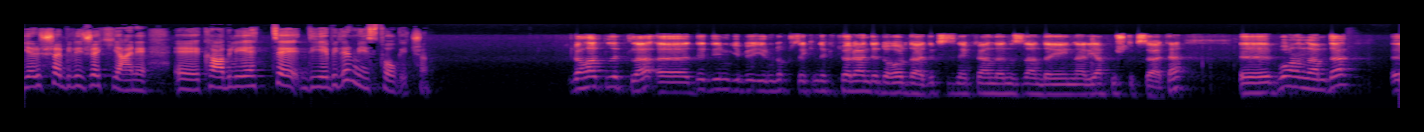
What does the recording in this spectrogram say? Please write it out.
yarışabilecek yani e, kabiliyette diyebilir miyiz TOG için? Rahatlıkla e, dediğim gibi 29 Ekim'deki törende de oradaydık. Sizin ekranlarınızdan da yayınlar yapmıştık zaten. E, bu anlamda e,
